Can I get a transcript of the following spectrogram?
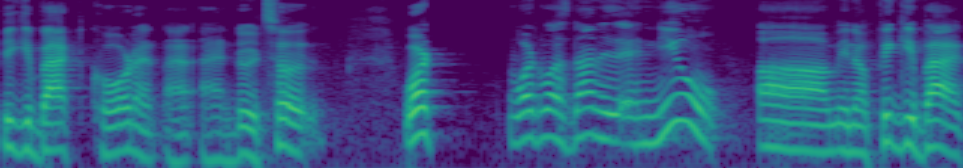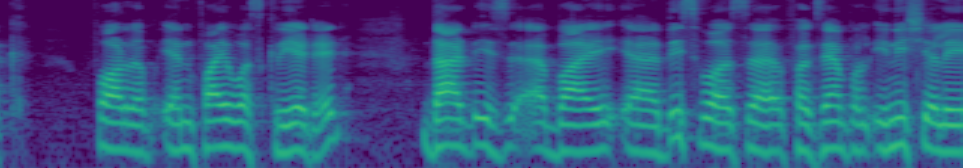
piggybacked code and, and, and do it. So, what what was done is a new um, you know piggyback for the N5 was created that is uh, by uh, this was uh, for example initially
